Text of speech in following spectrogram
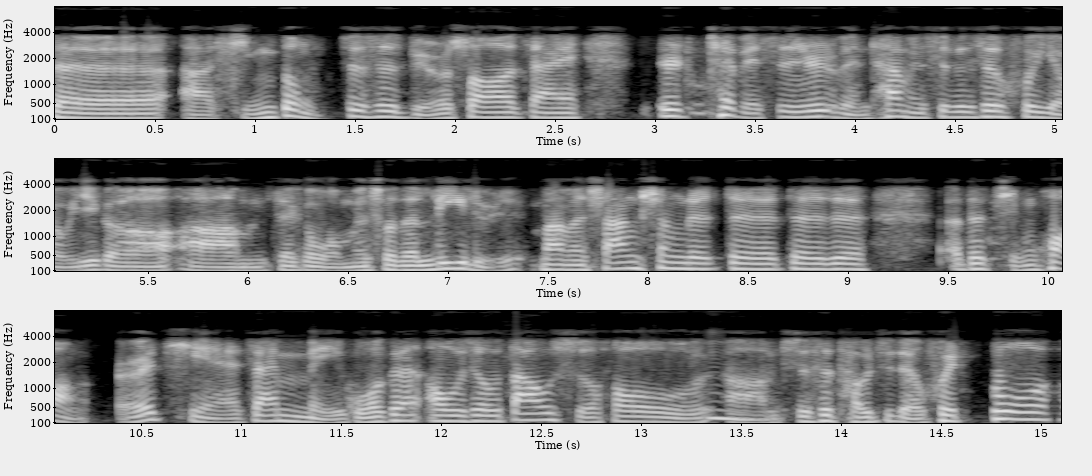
的啊行动，就是比如说在日，特别是日本，他们是不是会有一个啊这个我们说的利率慢慢上升的的的的呃的情况，而且在美国跟欧洲，到时候啊，其实投资者会多。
